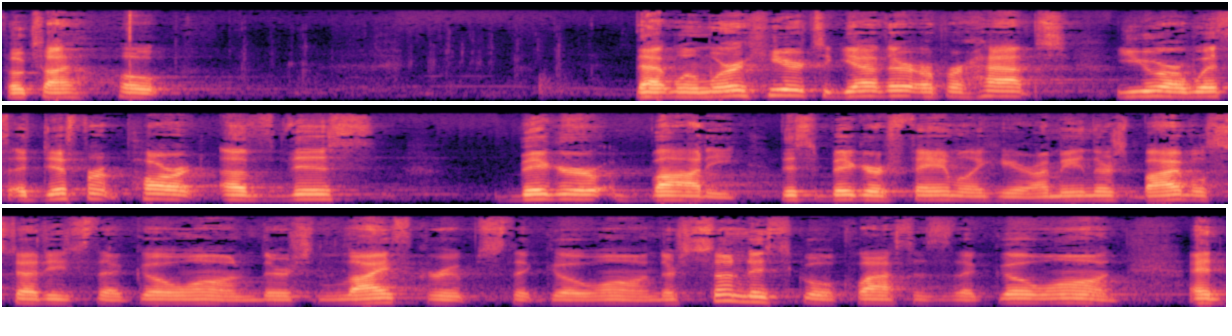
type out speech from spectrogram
Folks, I hope that when we're here together, or perhaps you are with a different part of this bigger body, this bigger family here. I mean, there's Bible studies that go on, there's life groups that go on, there's Sunday school classes that go on. And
